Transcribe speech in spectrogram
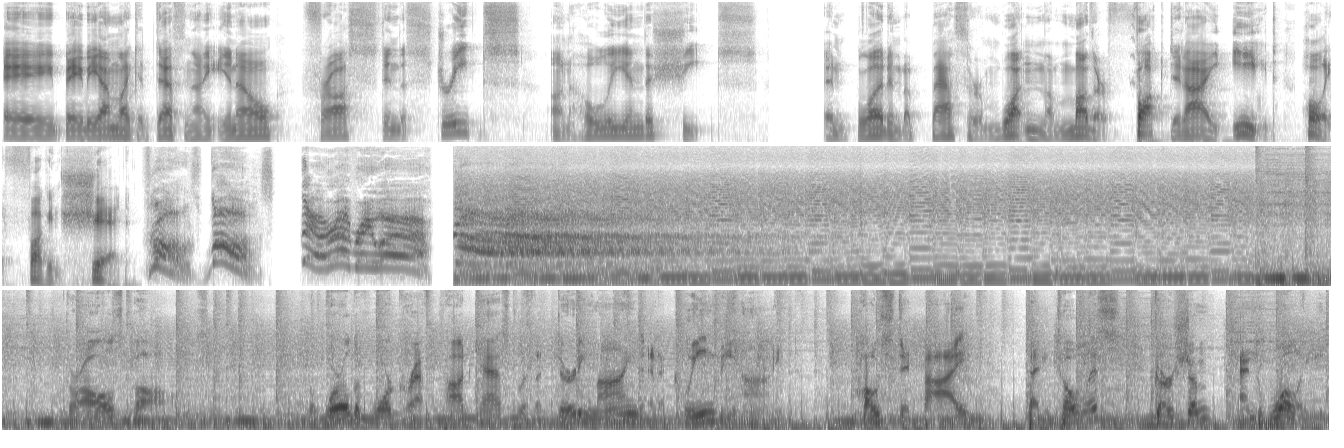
Hey, baby, I'm like a death knight, you know? Frost in the streets, unholy in the sheets, and blood in the bathroom. What in the motherfuck did I eat? Holy fucking shit. Thralls! Balls! They're everywhere! Thralls Balls. The World of Warcraft podcast with a dirty mind and a clean behind. Hosted by Bentolis, Gershom, and Wooly.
